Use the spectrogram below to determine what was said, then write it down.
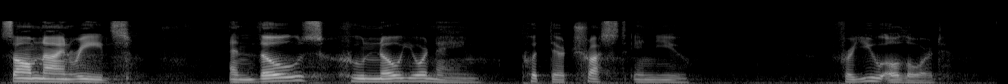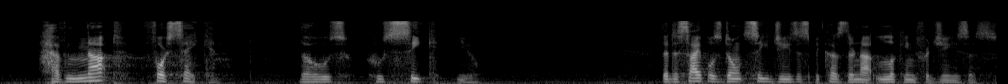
Psalm 9 reads, And those who know your name put their trust in you. For you, O Lord, have not forsaken those who seek you. The disciples don't see Jesus because they're not looking for Jesus.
